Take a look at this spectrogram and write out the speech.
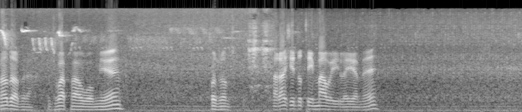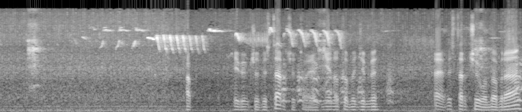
No dobra, złapało mnie. W porządku. Na razie do tej małej lejemy. A nie wiem czy wystarczy to, jak nie no to będziemy... E, wystarczyło, dobra.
